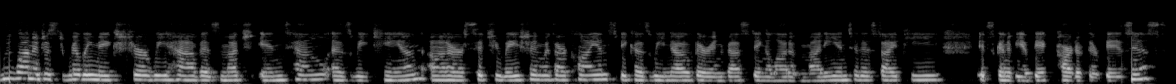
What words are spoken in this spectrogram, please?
we want to just really make sure we have as much intel as we can on our situation with our clients because we know they're investing a lot of money into this IP. It's going to be a big part of their business.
